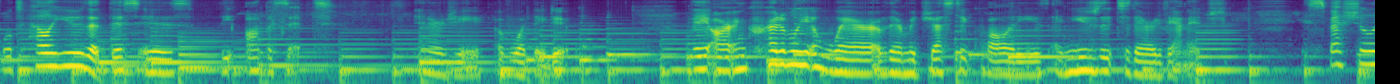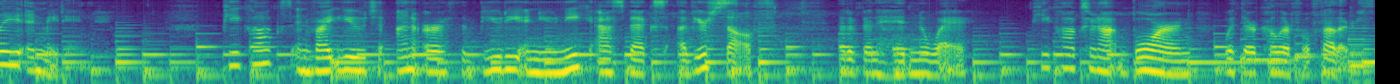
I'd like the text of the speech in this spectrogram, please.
will tell you that this is the opposite energy of what they do. They are incredibly aware of their majestic qualities and use it to their advantage, especially in mating. Peacocks invite you to unearth the beauty and unique aspects of yourself that have been hidden away. Peacocks are not born with their colorful feathers.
